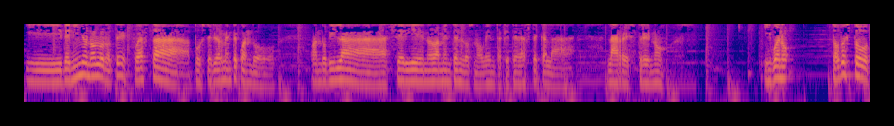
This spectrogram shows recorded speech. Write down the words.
Y de niño no lo noté. Fue hasta posteriormente cuando, cuando vi la serie nuevamente en los 90 que TV Azteca la, la reestrenó. Y bueno, todo esto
